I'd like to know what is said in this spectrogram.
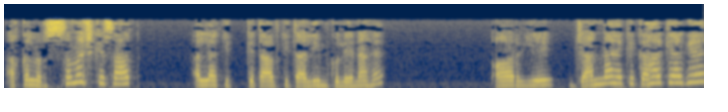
عقل اور سمجھ کے ساتھ اللہ کی کتاب کی تعلیم کو لینا ہے۔ اور یہ جاننا ہے کہ کہا کیا گیا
